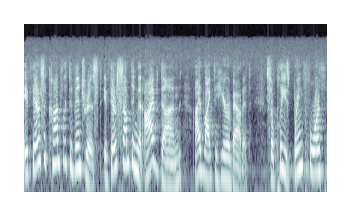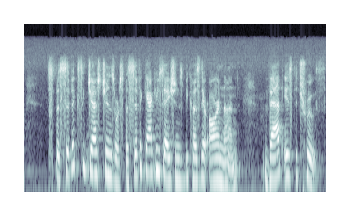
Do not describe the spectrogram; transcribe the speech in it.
if there's a conflict of interest, if there's something that I've done, I'd like to hear about it. So please bring forth specific suggestions or specific accusations because there are none. That is the truth.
